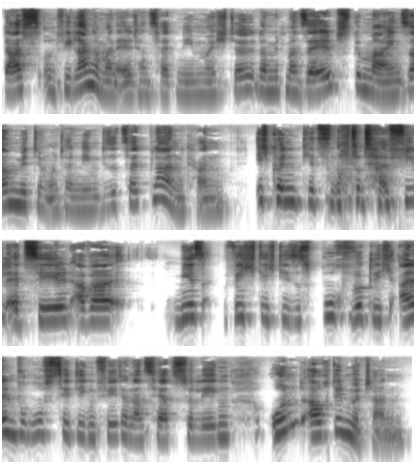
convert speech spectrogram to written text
dass und wie lange man Elternzeit nehmen möchte, damit man selbst gemeinsam mit dem Unternehmen diese Zeit planen kann. Ich könnte jetzt noch total viel erzählen, aber mir ist wichtig, dieses Buch wirklich allen berufstätigen Vätern ans Herz zu legen und auch den Müttern,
